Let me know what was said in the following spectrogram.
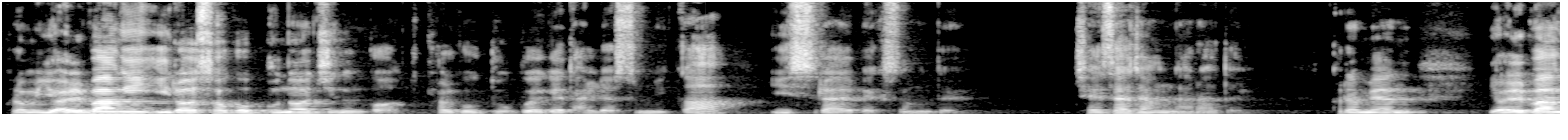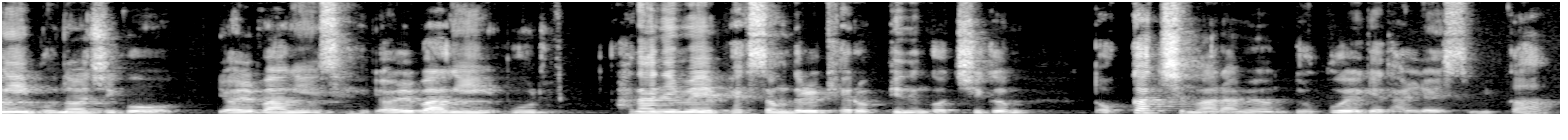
그러면 열방이 일어서고 무너지는 것 결국 누구에게 달렸습니까? 이스라엘 백성들, 제사장 나라들. 그러면 열방이 무너지고 열방이 열방이 하나님의 백성들을 괴롭히는 것 지금 똑같이 말하면 누구에게 달려 있습니까?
